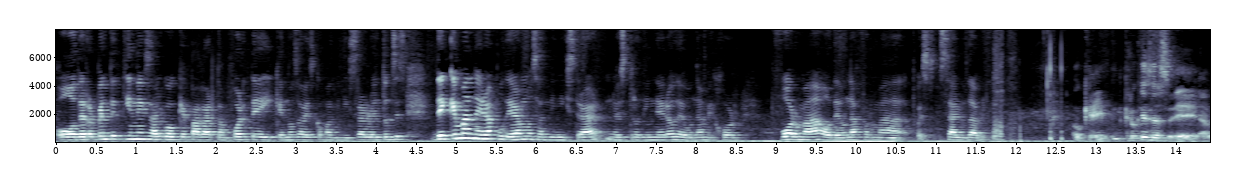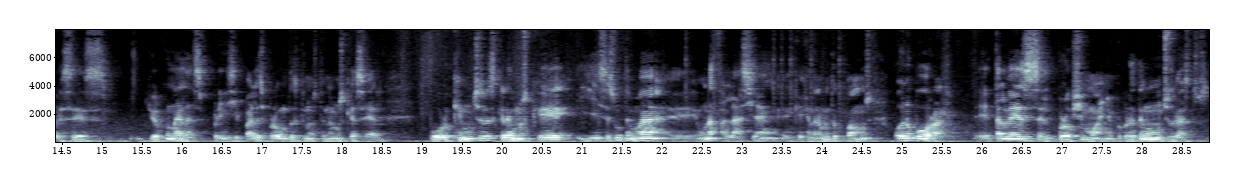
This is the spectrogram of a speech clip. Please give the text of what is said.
o de repente tienes algo que pagar tan fuerte y que no sabes cómo administrarlo. Entonces, ¿de qué manera pudiéramos administrar nuestro dinero de una mejor forma o de una forma pues saludable. Ok, creo que esa es eh, a veces, yo creo que una de las principales preguntas que nos tenemos que hacer, porque muchas veces creemos que, y ese es un tema, eh, una falacia eh, que generalmente ocupamos, hoy no puedo ahorrar, tal vez el próximo año, porque ahora tengo muchos gastos.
